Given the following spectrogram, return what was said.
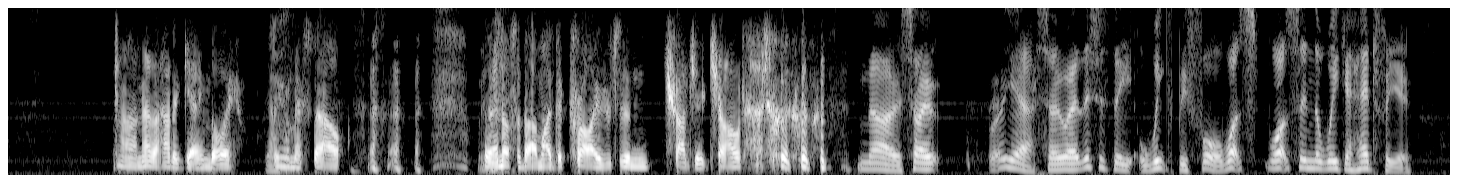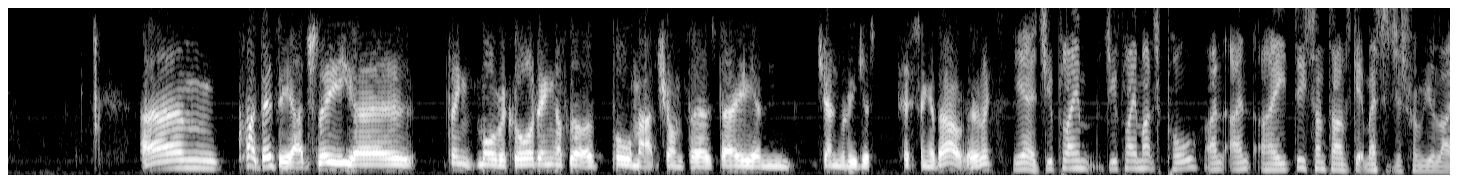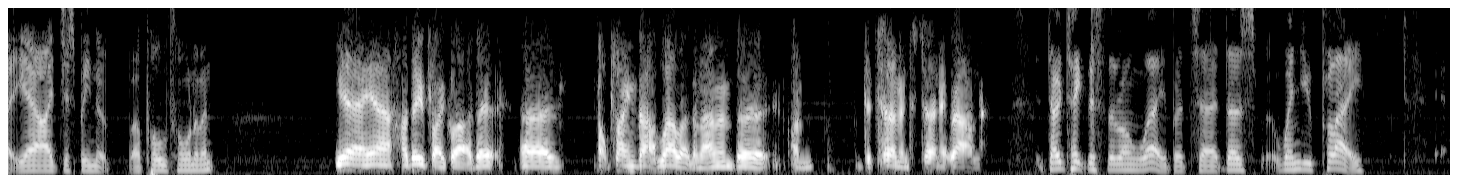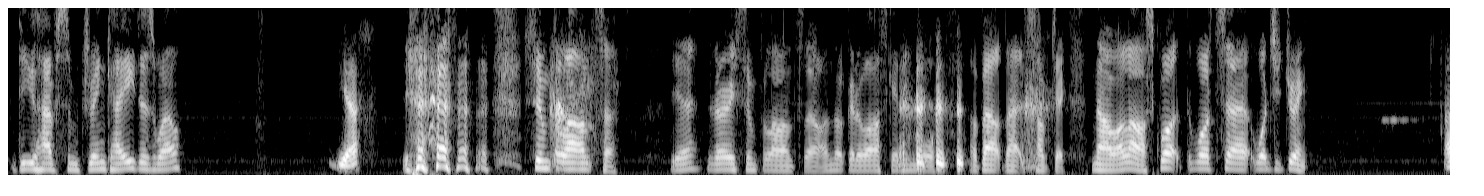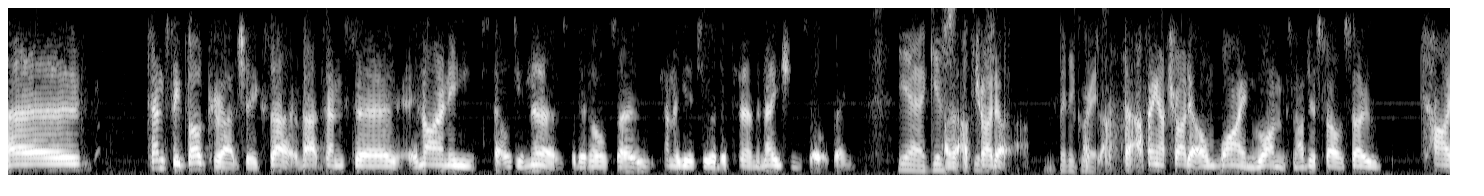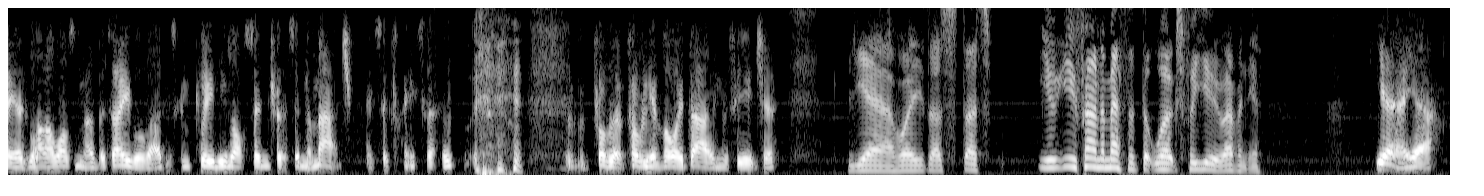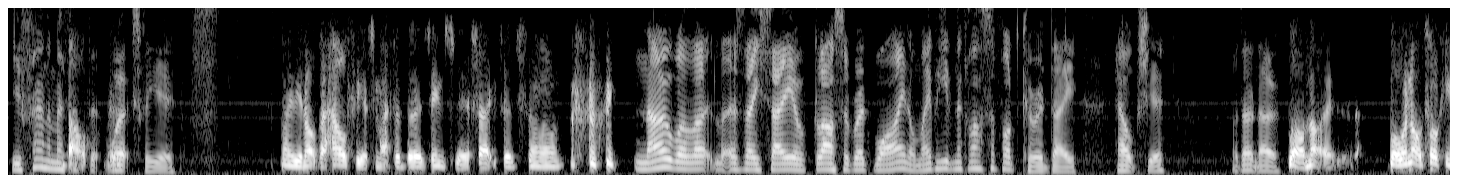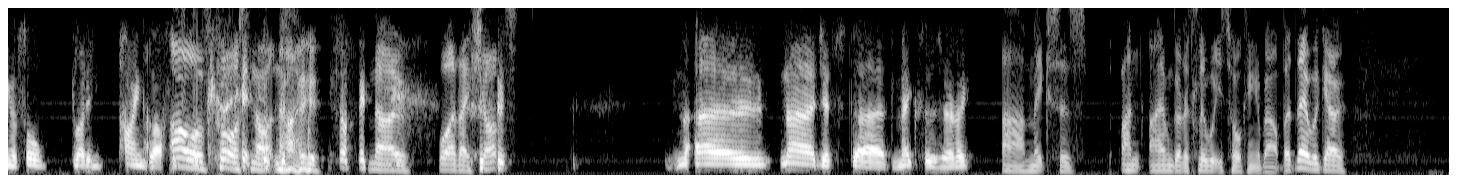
Oh, I never had a Game Boy. I think I missed out. but enough about my deprived and tragic childhood. no, so well, yeah, so uh, this is the week before. What's what's in the week ahead for you? Um, quite busy actually. Uh, I think more recording. I've got a pool match on Thursday, and generally just pissing about. Really. Yeah. Do you play? Do you play much pool? And I, I, I do sometimes get messages from you like, yeah, I just been at a pool tournament. Yeah, yeah, I do play quite a bit. Uh, not playing that well at the moment, but I'm determined to turn it round. Don't take this the wrong way, but uh, does when you play, do you have some drink aid as well? Yes. simple answer. Yeah, very simple answer. I'm not going to ask any more about that subject. No, I'll ask what what uh, what do you drink? Uh, tends to be vodka actually, because that that tends to it not only settles your nerves, but it also kind of gives you a determination sort of thing. Yeah, it gives. I, have tried it. A bit of grit. I, I, think I tried it on wine once, and I just felt so tired while I wasn't at the table that I just completely lost interest in the match, basically. So probably probably avoid that in the future. Yeah, well, that's that's you you found a method that works for you, haven't you? Yeah, yeah. You found a method well, that works for you maybe not the healthiest method, but it seems to be effective. So no, well, as they say, a glass of red wine or maybe even a glass of vodka a day helps you. I don't know. Well, not well. We're not talking a full bloody pint glass. Of oh, vodka. of course not. No, no. What are they shots? Uh, no, just uh, mixers, really. Ah, mixers. I'm, I haven't got a clue what you're talking about, but there we go.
